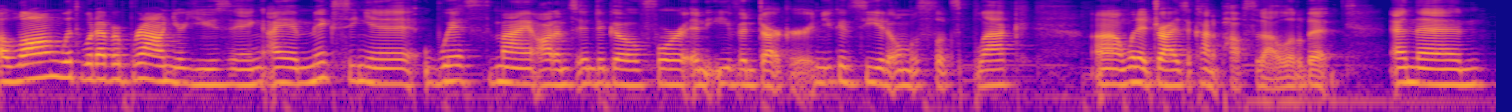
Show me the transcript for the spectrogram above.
along with whatever brown you're using, I am mixing it with my Autumn's Indigo for an even darker. And you can see it almost looks black. Uh, when it dries, it kind of pops it out a little bit. And then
